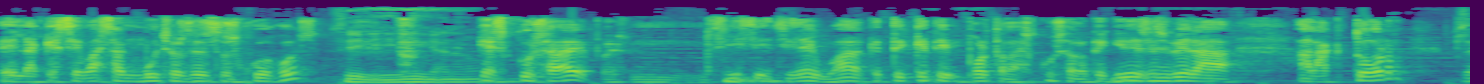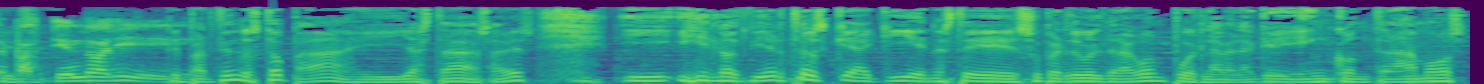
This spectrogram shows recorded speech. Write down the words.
en la que se basan muchos de estos juegos, Sí, claro. ¿qué excusa hay? Pues mm, sí, sí, sí, da igual. ¿Qué te, qué te importa la excusa? Lo que quieres es ver a- al actor repartiendo allí. Repartiendo estopa y ya está, ¿sabes? Y, y lo cierto es que aquí en este Super Duel Dragon, pues la verdad que encontramos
